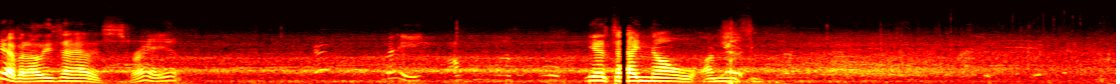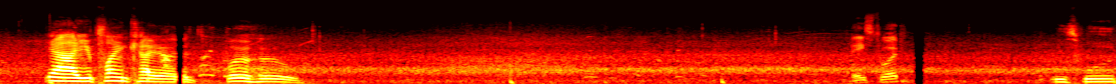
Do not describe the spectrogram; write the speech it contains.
Yeah, but at least I had it straight. Wait, I'm putting us all. Yes, I know. I'm just. Yeah, you're playing Coyotes. Boo-hoo. Eastwood. Eastwood.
